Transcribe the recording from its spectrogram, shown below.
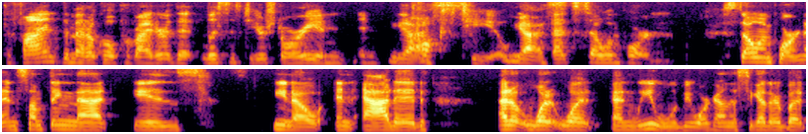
to find the medical provider that listens to your story and, and yes. talks to you yes that's so important so important and something that is you know, an added, I don't what what and we will be working on this together, but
